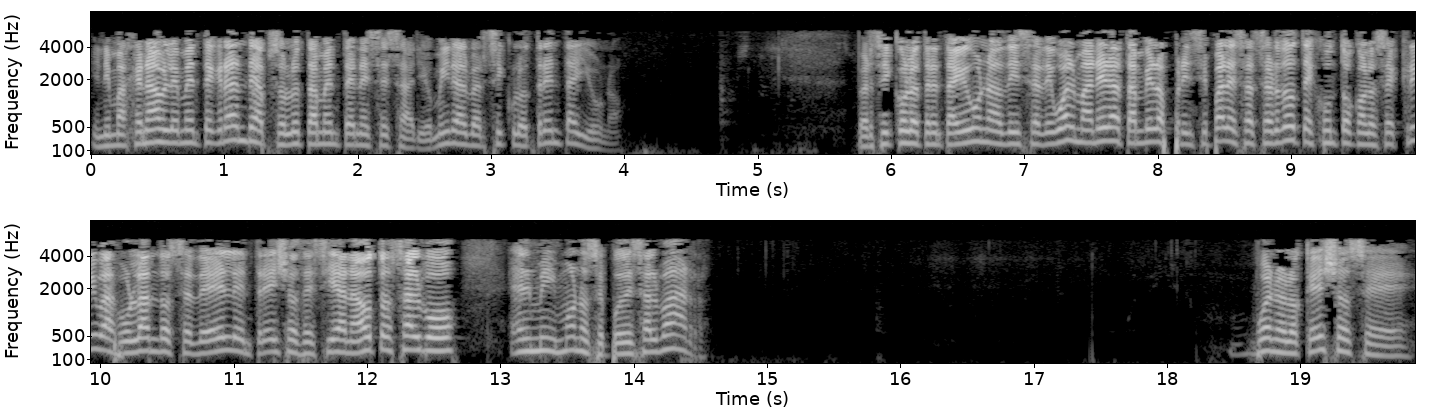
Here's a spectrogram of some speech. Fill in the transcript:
Inimaginablemente grande, absolutamente necesario. Mira el versículo 31. Versículo 31 dice, de igual manera también los principales sacerdotes junto con los escribas burlándose de él, entre ellos decían, a otro salvó, él mismo no se puede salvar. Bueno, lo que ellos eh,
